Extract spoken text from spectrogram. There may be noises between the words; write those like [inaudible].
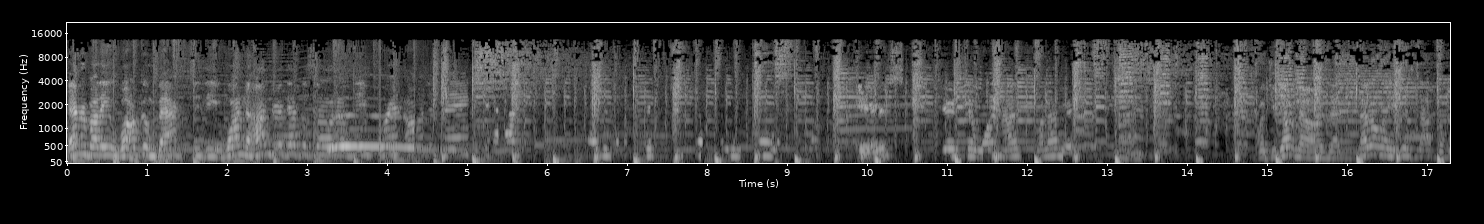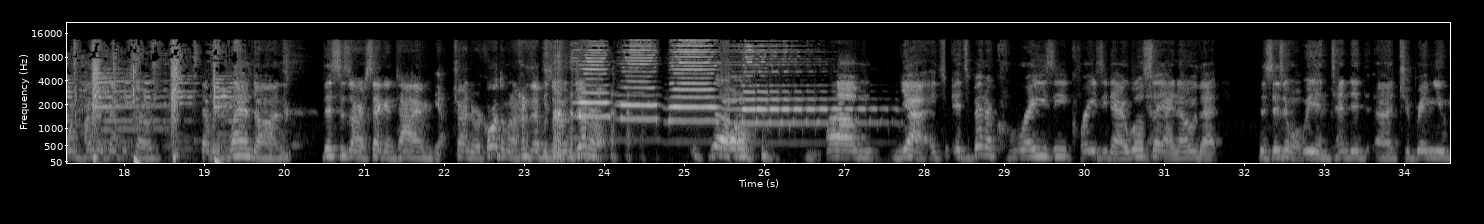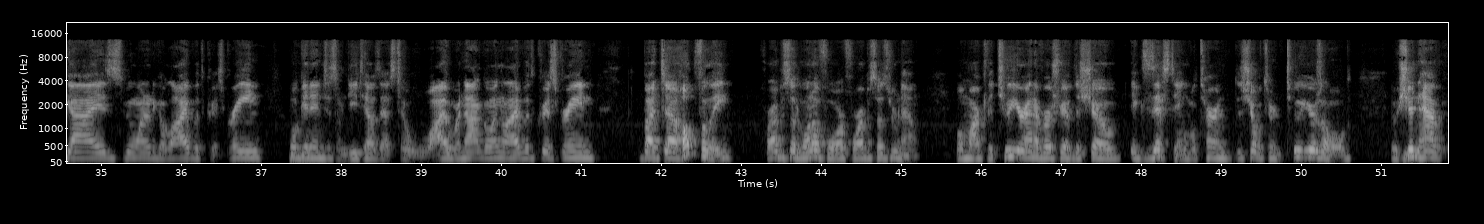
Hey everybody, welcome back to the 100th episode of the Print on Demand. Cheers. Cheers to 100. What you don't know is that not only is this not the 100th episode that we planned on, this is our second time Yeah. trying to record the 100th episode in [laughs] general. so, um, yeah, it's it's been a crazy, crazy day. I will Yeah. say, I know that this isn't what we intended uh, to bring you guys. We wanted to go live with Chris Green. We'll get into some details as to why we're not going live with Chris Green, but uh, hopefully, for episode 104, four episodes from now, we'll mark the two-year anniversary of the show existing. We'll turn the show will turn two years old. We shouldn't have.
